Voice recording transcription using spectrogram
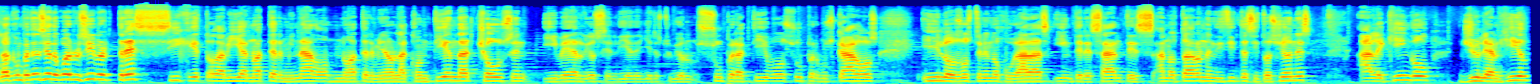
La competencia de wide receiver 3 sí que todavía no ha terminado, no ha terminado la contienda. Chosen y Berrios el día de ayer estuvieron súper activos, súper buscados y los dos teniendo jugadas interesantes. Anotaron en distintas situaciones. Ale Kingle, Julian Hill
